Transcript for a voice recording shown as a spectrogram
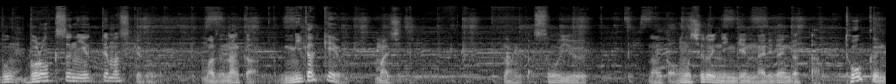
ボボロクソに言ってますけど。まずなんか磨けよ。マジで。なんかそういうなんか面白い人間になりたいんだったら。トーク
